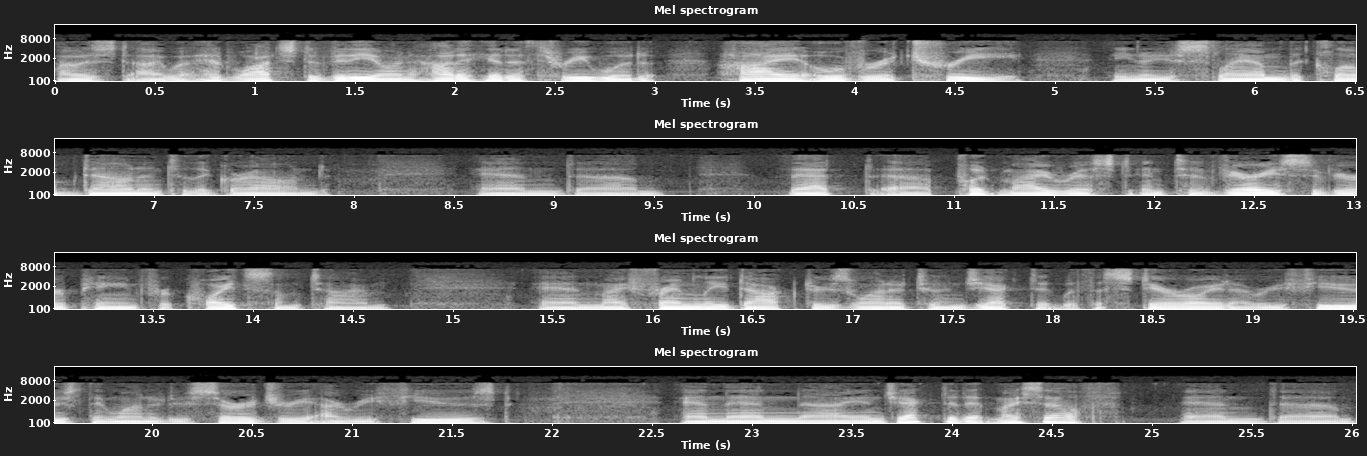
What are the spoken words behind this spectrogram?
I was I had watched a video on how to hit a three wood high over a tree. You know, you slam the club down into the ground, and um, that uh, put my wrist into very severe pain for quite some time. And my friendly doctors wanted to inject it with a steroid. I refused. They wanted to do surgery. I refused. And then I injected it myself. And um,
